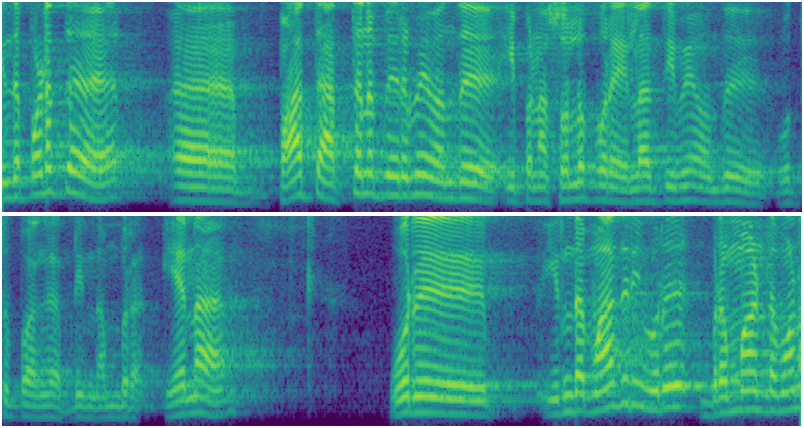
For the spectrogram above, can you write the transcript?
இந்த படத்தை பார்த்த அத்தனை பேருமே வந்து இப்போ நான் சொல்ல போகிற எல்லாத்தையுமே வந்து ஒத்துப்பாங்க அப்படின்னு நம்புகிறேன் ஏன்னா ஒரு இந்த மாதிரி ஒரு பிரம்மாண்டமான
